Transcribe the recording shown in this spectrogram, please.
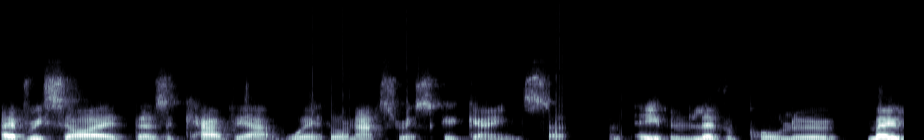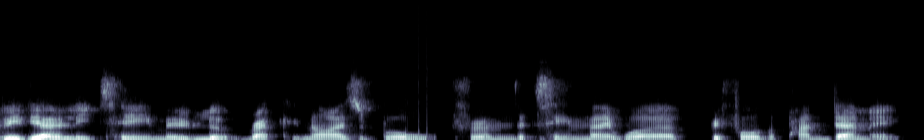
every side there's a caveat with or an asterisk against. even Liverpool, who maybe the only team who look recognisable from the team they were before the pandemic,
